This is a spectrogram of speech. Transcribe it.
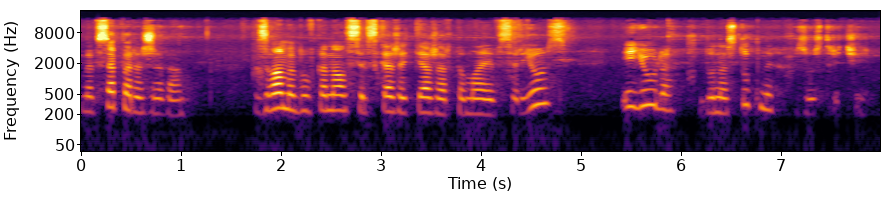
Ми все переживемо. З вами був канал Сільське життя Жартомаєв Серйоз і Юля. До наступних зустрічей.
